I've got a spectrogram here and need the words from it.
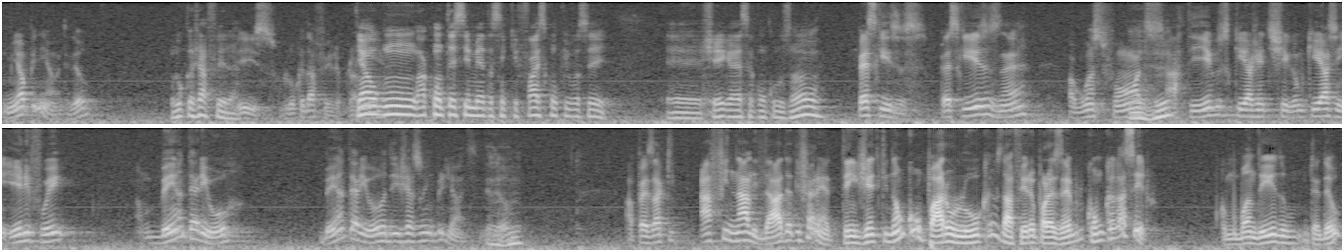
Minha opinião, entendeu? Lucas da Feira. Isso, Lucas da Feira. Tem mim. algum acontecimento assim que faz com que você eh, chegue a essa conclusão? Pesquisas. Pesquisas, né? Algumas fontes, Uhum. artigos que a gente chegamos que assim, ele foi bem anterior, bem anterior de Jesus Brilhante, entendeu? Uhum. Apesar que a finalidade é diferente. Tem gente que não compara o Lucas da feira, por exemplo, como cangaceiro, como bandido, entendeu?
